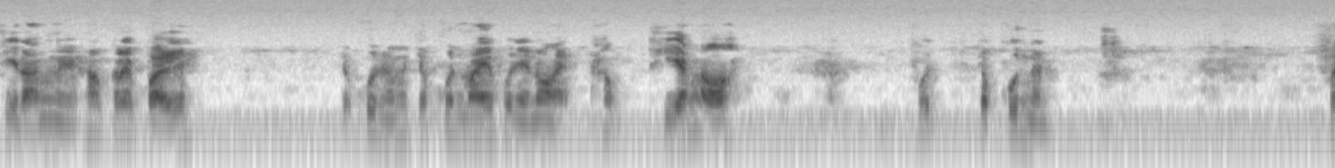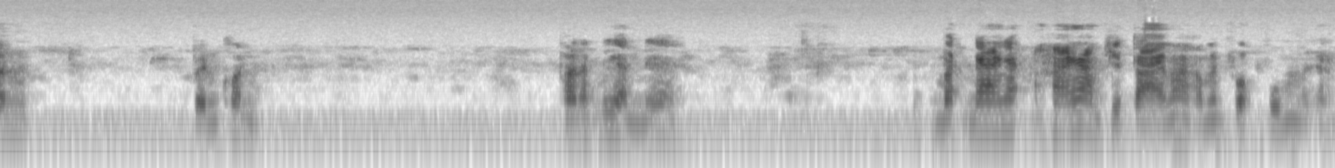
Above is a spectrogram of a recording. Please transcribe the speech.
ที่หลังนี่เฮาก็เลยไปจะคุ้นมันจะคุ้นไหมพูดน้อยๆเฮาเถียงเหรอพูดจะคุ้นนั่นเพิ่นเป็นคนพนักเรียนเนี่ย บัดหน้าเนี่ยหายน้ำสิตายมากมันพวกผมเหมือนกัน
